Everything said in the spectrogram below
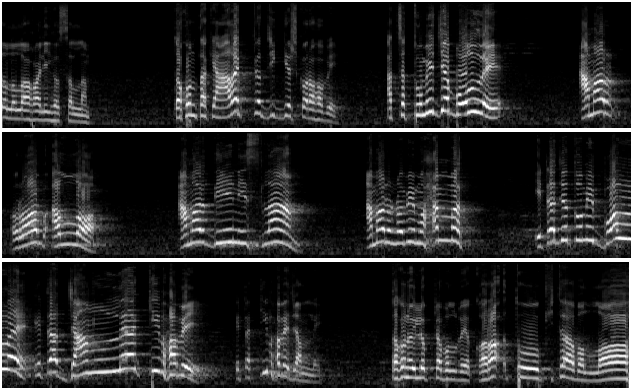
সাল্লাহ আলী সাল্লাম। তখন তাকে আরেকটা জিজ্ঞেস করা হবে আচ্ছা তুমি যে বললে, আমার রব আল্লাহ, আমার দিন ইসলাম, আমার নবী মোহাম্মদ, এটা যে তুমি বললে, এটা জানলে কীভাবে? এটা কীভাবে জানলে? তখন ওই লোকটা বলবে, করতু কিতাব আল্লাহ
